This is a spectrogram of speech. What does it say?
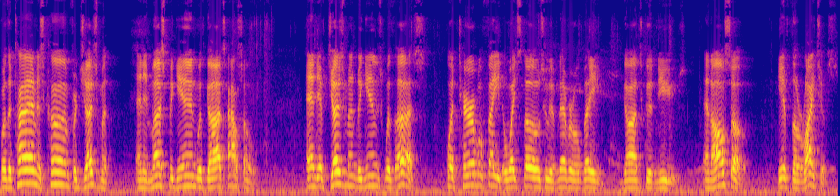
For the time has come for judgment, and it must begin with God's household. And if judgment begins with us, what terrible fate awaits those who have never obeyed God's good news. And also, if the righteous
